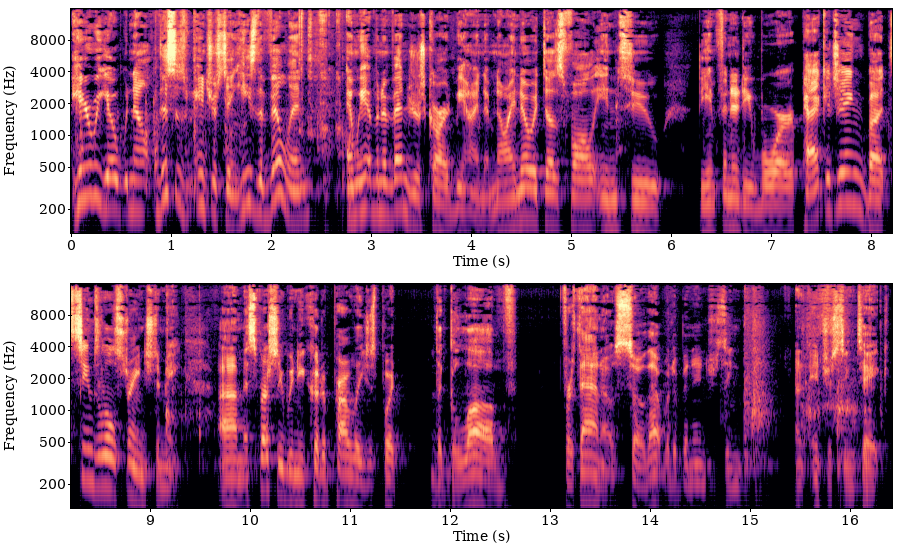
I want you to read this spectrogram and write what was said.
here we go. Now, this is interesting. He's the villain, and we have an Avengers card behind him. Now, I know it does fall into the Infinity War packaging, but seems a little strange to me, um, especially when you could have probably just put the glove for Thanos. So that would have been interesting an interesting take.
